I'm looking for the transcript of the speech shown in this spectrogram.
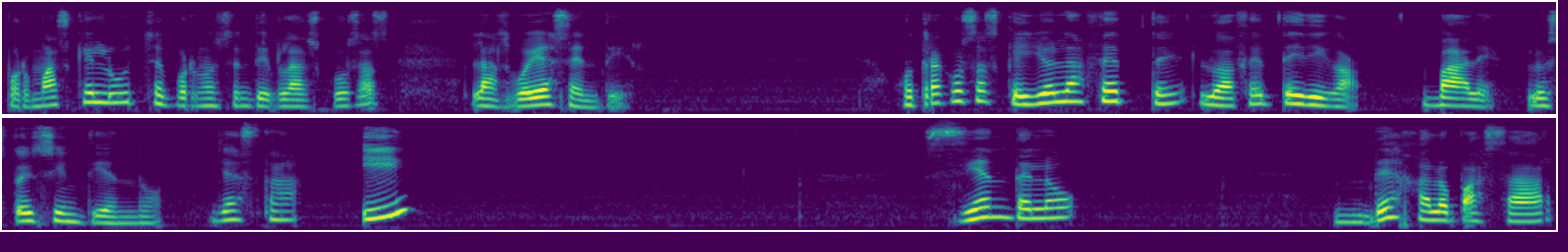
por más que luche por no sentir las cosas, las voy a sentir. Otra cosa es que yo lo acepte, lo acepte y diga, vale, lo estoy sintiendo, ya está, y siéntelo, déjalo pasar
